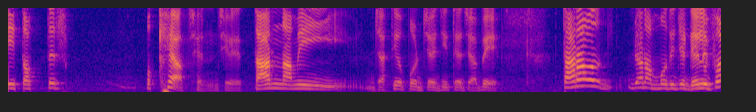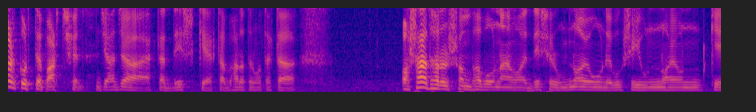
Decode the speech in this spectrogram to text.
এই তত্ত্বের পক্ষে আছেন যে তার নামেই জাতীয় পর্যায়ে জিতে যাবে, তারাও জনাব মোদি যে ডেলিভার করতে পারছেন, যা যা একটা দেশকে, একটা ভারতের মতো একটা অসাধারণ সম্ভাবনাময় দেশের উন্নয়ন এবং সেই উন্নয়নকে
